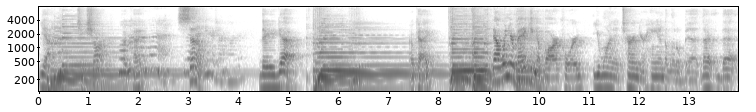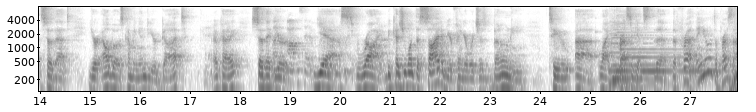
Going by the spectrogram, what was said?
Yeah, G sharp. Well, Okay? how about that? Too So- my fingers aren't longer. There you go. Okay. Now, when you're making a bar chord, you want to turn your hand a little bit, that, that so that your elbow is coming into your gut. Okay. So that Like you're opposite yes, right, because you want the side of your finger, which is bony, to uh, like press against the the fret, and you don't have to press that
